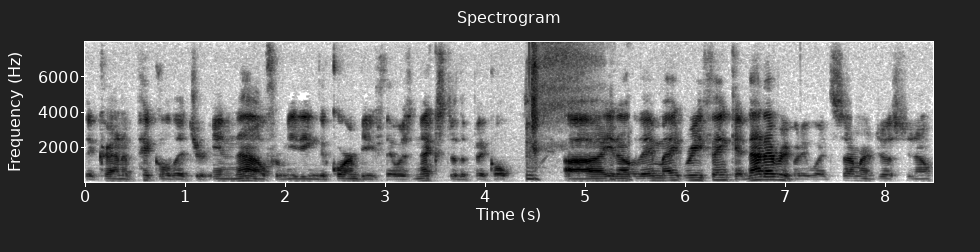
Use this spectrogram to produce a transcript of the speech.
the kind of pickle that you're in now from eating the corned beef that was next to the pickle, uh, you know, they might rethink it. Not everybody would. Some are just, you know,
